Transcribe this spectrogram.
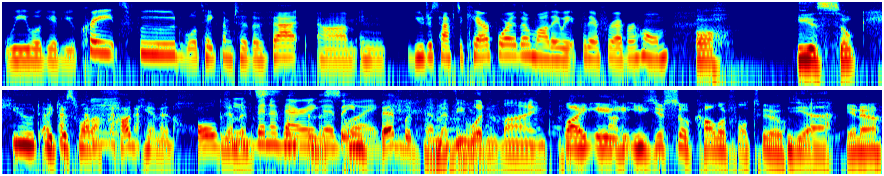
We will give you crates, food, we'll take them to the vet, um, and you just have to care for them while they wait for their forever home. Oh, he is so cute. I just want to hug him and hold him He's and been a sleep very in the good same boy. bed with him if he wouldn't mind. Well, he, he's just so colorful too. Yeah. You know.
